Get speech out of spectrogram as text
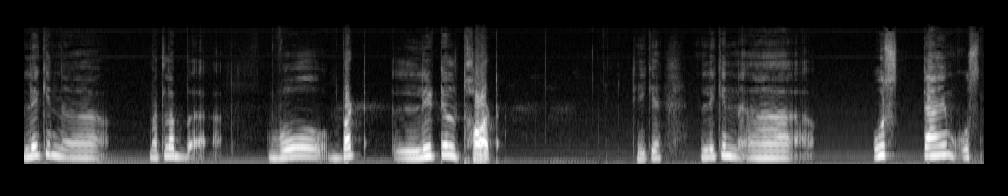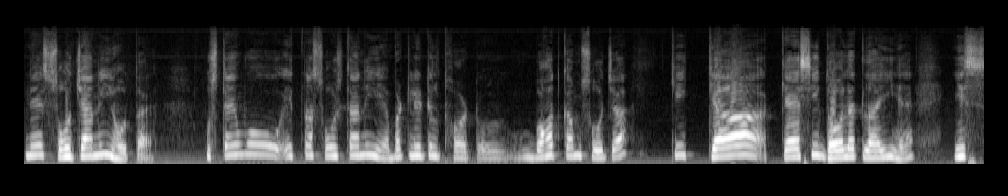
लेकिन आ, मतलब वो बट लिटिल थॉट ठीक है? लेकिन आ, उस टाइम उसने सोचा नहीं होता है। उस टाइम वो इतना सोचता नहीं है बट लिटिल थॉट बहुत कम सोचा कि क्या कैसी दौलत लाई है इस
